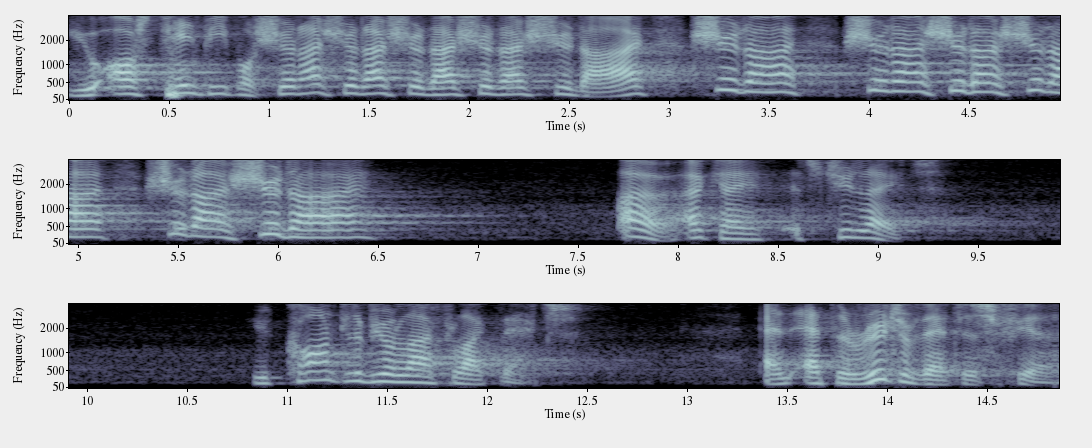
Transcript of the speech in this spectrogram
you ask 10 people, should I, should I, should I, should I, should I, should I, should I, should I, should I, should I, should I? Oh, okay, it's too late. You can't live your life like that. And at the root of that is fear,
